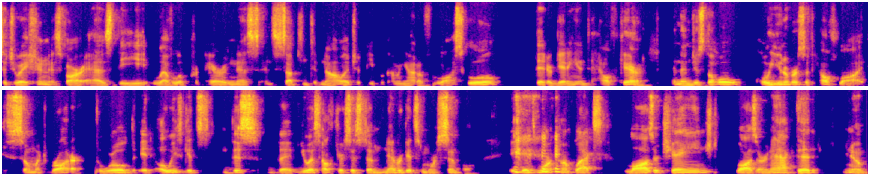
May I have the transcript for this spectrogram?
situation as far as the level of preparedness and substantive knowledge of people coming out of law school that are getting into healthcare. And then just the whole whole universe of health law is so much broader. The world, it always gets this, the US healthcare system never gets more simple. It gets more complex. Laws are changed, laws are enacted. You know,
